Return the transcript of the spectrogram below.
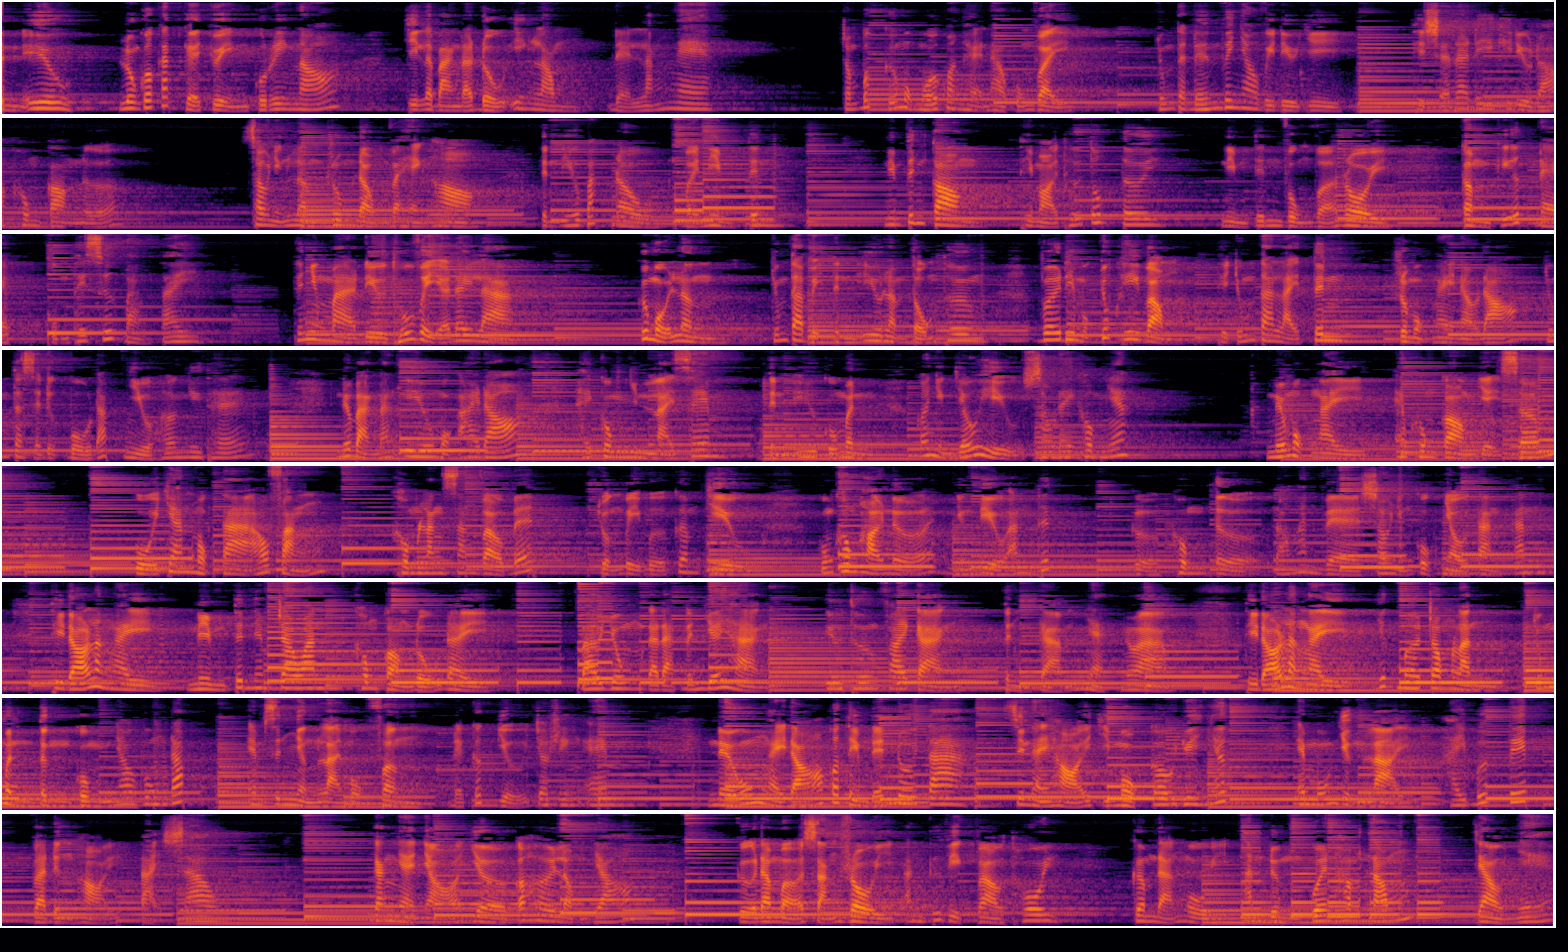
tình yêu, luôn có cách kể chuyện của riêng nó. Chỉ là bạn đã đủ yên lòng để lắng nghe. Trong bất cứ một mối quan hệ nào cũng vậy, chúng ta đến với nhau vì điều gì thì sẽ ra đi khi điều đó không còn nữa. Sau những lần rung động và hẹn hò, tình yêu bắt đầu bởi niềm tin. Niềm tin còn thì mọi thứ tốt tươi, niềm tin vụn vỡ rồi, cầm ký ức đẹp cũng thấy xước bàn tay. Thế nhưng mà điều thú vị ở đây là, cứ mỗi lần chúng ta bị tình yêu làm tổn thương, vơi đi một chút hy vọng thì chúng ta lại tin rồi một ngày nào đó chúng ta sẽ được bù đắp nhiều hơn như thế. Nếu bạn đang yêu một ai đó, hãy cùng nhìn lại xem tình yêu của mình có những dấu hiệu sau đây không nhé. Nếu một ngày em không còn dậy sớm, ủi cho anh một tà áo phẳng, không lăn xăng vào bếp, chuẩn bị bữa cơm chiều, cũng không hỏi nữa những điều anh thích, cửa không tựa đón anh về sau những cuộc nhậu tàn canh thì đó là ngày niềm tin em trao anh không còn đủ đầy. Bao dung đã đạt đến giới hạn, yêu thương phai cạn, tình cảm nhạt nhòa. Thì đó là ngày giấc mơ trong lành, chúng mình từng cùng nhau vun đắp. Em xin nhận lại một phần để cất giữ cho riêng em. Nếu ngày đó có tìm đến đôi ta, xin hãy hỏi chỉ một câu duy nhất. Em muốn dừng lại hay bước tiếp? Và đừng hỏi tại sao. Căn nhà nhỏ giờ có hơi lộng gió cửa đã mở sẵn rồi, anh cứ việc vào thôi. Cơm đã nguội, anh đừng quên hâm nóng. Chào nhé,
